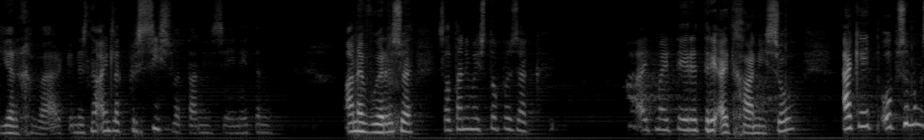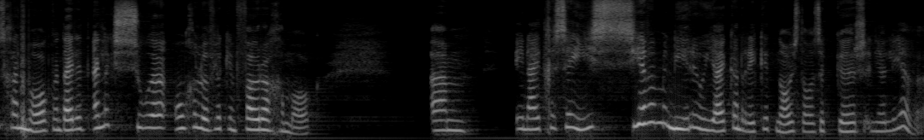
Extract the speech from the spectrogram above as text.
deurgewerk en dis nou eintlik presies wat Tannie sê net in ander woorde. So sal Tannie my stop as ek uit my territory uitgaan hierso. Ek het opsommings gaan maak want hy het dit eintlik so ongelooflik eenvoudig gemaak. Um en hy het gesê hier's sewe maniere hoe jy kan recognize daar's 'n kurs in jou lewe.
